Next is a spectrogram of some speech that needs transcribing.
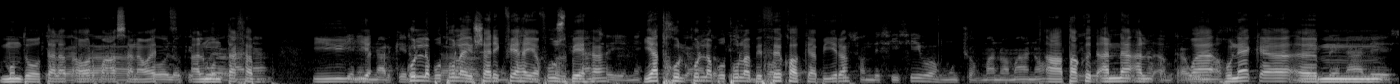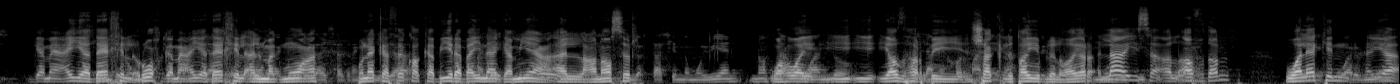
منذ ثلاث أو أربع سنوات المنتخب. كل بطولة يشارك فيها يفوز بها. يدخل كل بطولة بثقة كبيرة. أعتقد أن وهناك آه، جماعية داخل روح جماعية داخل المجموعة. هناك ثقة كبيرة بين جميع العناصر. وهو يظهر بشكل طيب للغاية ليس الأفضل. ولكن هي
